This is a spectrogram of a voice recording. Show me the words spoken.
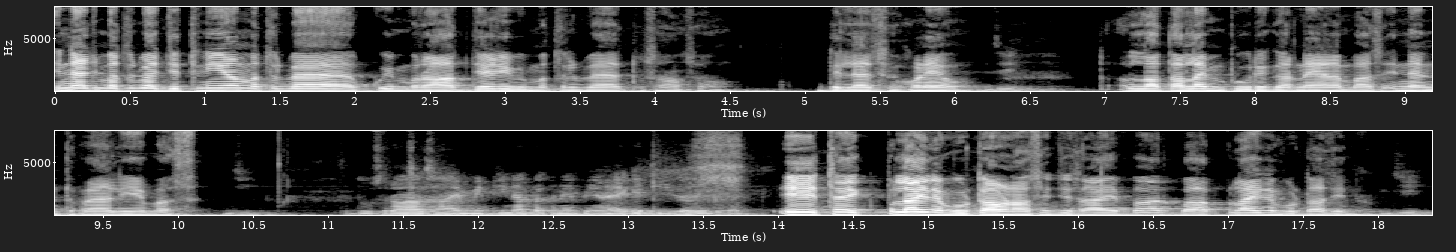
ਇਹਨਾਂ 'ਚ ਮਤਲਬ ਹੈ ਮਤਲਬ ਕੋਈ ਮੁਰਾਦ ਜਿਹੜੀ ਵੀ ਮਤਲਬ ਹੈ ਤੁਸੀਂ ਸੋ ਦਿਲਾਂ ਸੁਖਣੇ ਹੋ ਜੀ। ਅੱਲਾਹ ਤਾਲਾ ਹੀ ਪੂਰੇ ਕਰਨੇ ਆ ਬਸ ਇਹਨਾਂ ਨੇ ਤਫੈਲ ਬਸ। ਦੂਸਰਾ ਅਸਾਂ ਇਹ ਮਿੱਟੀ ਨਾਲ ਤਕਨੇ ਪਿਆ ਇਹ ਕੀ ਚੀਜ਼ ਹੈ? ਇਹ ਇੱਥੇ ਇੱਕ ਪਲਾਈ ਨੇ ਬੂਟਾ ਹੋਣਾ ਸੀ ਜਿਸ ਤਰ੍ਹਾਂ ਇਹ ਬਾਹਰ ਬਾਹਰ ਪਲਾਈ ਨੇ ਬੂਟਾ ਸੀ ਨਾ। ਜੀ।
